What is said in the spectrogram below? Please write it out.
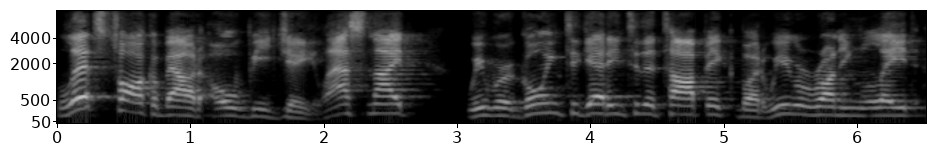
let's talk about OBJ. Last night, we were going to get into the topic, but we were running late.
